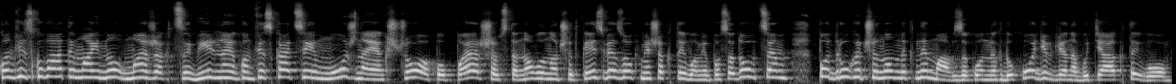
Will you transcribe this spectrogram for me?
Конфіскувати майно в межах цивільної конфіскації можна, якщо, по-перше, встановлено чіткий зв'язок між активом і посадовцем. По-друге, чиновник не мав законних доходів для набуття активу.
